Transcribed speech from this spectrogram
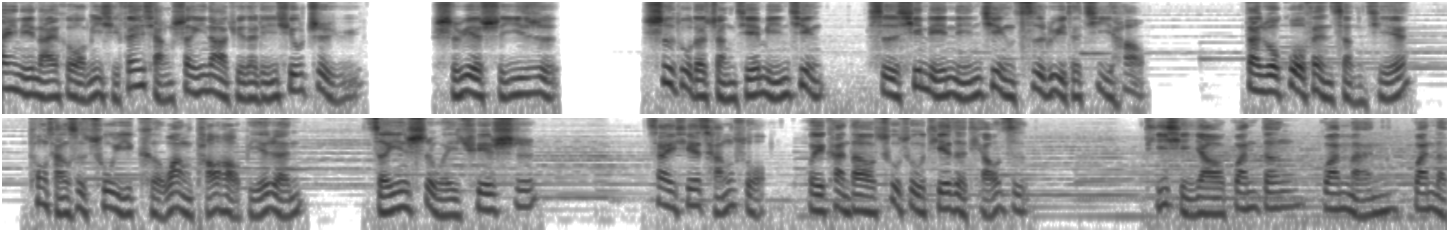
欢迎您来和我们一起分享圣依纳爵的灵修智语。十月十一日，适度的整洁明净是心灵宁静自律的记号，但若过分整洁，通常是出于渴望讨好别人，则应视为缺失。在一些场所，会看到处处贴着条子，提醒要关灯、关门、关冷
